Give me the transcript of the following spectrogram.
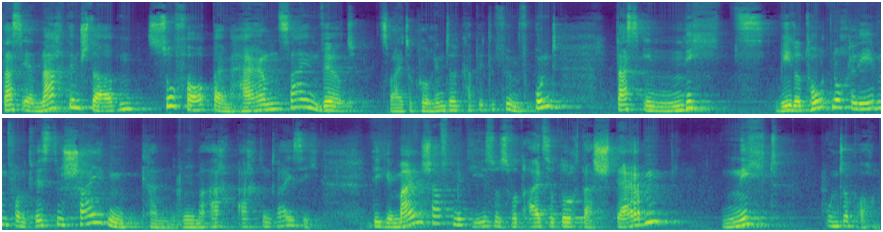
dass er nach dem Sterben sofort beim Herrn sein wird. 2. Korinther Kapitel 5. Und dass ihn nichts, weder Tod noch Leben von Christus scheiden kann. Römer 8, 38. Die Gemeinschaft mit Jesus wird also durch das Sterben nicht unterbrochen.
